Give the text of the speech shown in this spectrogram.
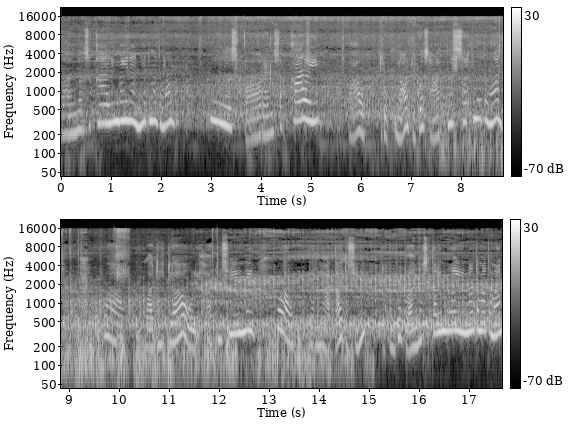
banyak sekali mainannya teman-teman. Wih, keren sekali. Wow, truknya juga sangat besar teman-teman. Wow, wadidaw, lihat di sini. Wow, ternyata di sini terkumpul banyak sekali mainan teman-teman.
